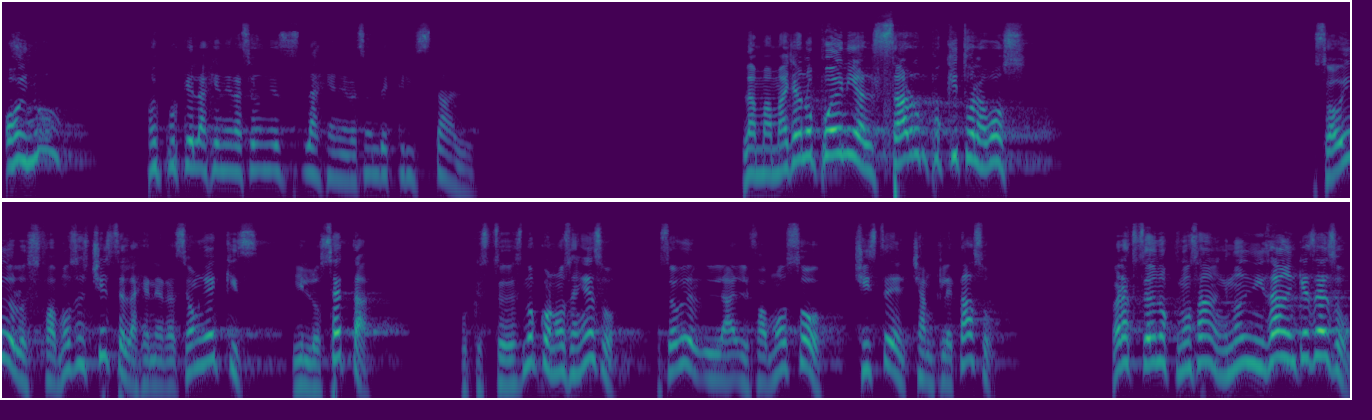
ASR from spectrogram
Hoy no. Hoy porque la generación es la generación de cristal. La mamá ya no puede ni alzar un poquito la voz. Usted ha oído los famosos chistes, la generación X y los Z, porque ustedes no conocen eso. Usted ha oído el famoso chiste del chancletazo. ¿Verdad que ustedes no, saben, ni saben qué es eso?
